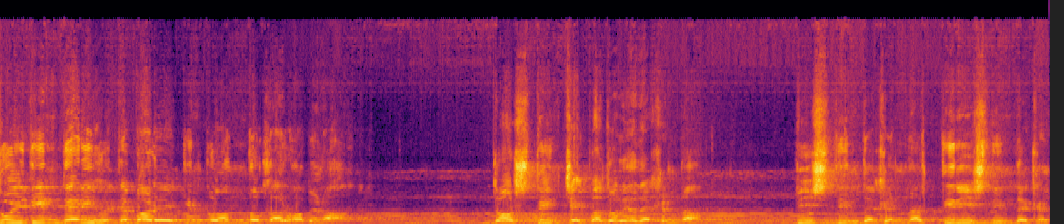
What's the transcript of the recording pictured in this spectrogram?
দুই দিন দেরি হতে পারে, কিন্তু অন্ধকার হবে না। দশ দিন চাইপা ধরে দেখেন না। বিশ দিন দেখেন না, তিরিশ দিন দেখেন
